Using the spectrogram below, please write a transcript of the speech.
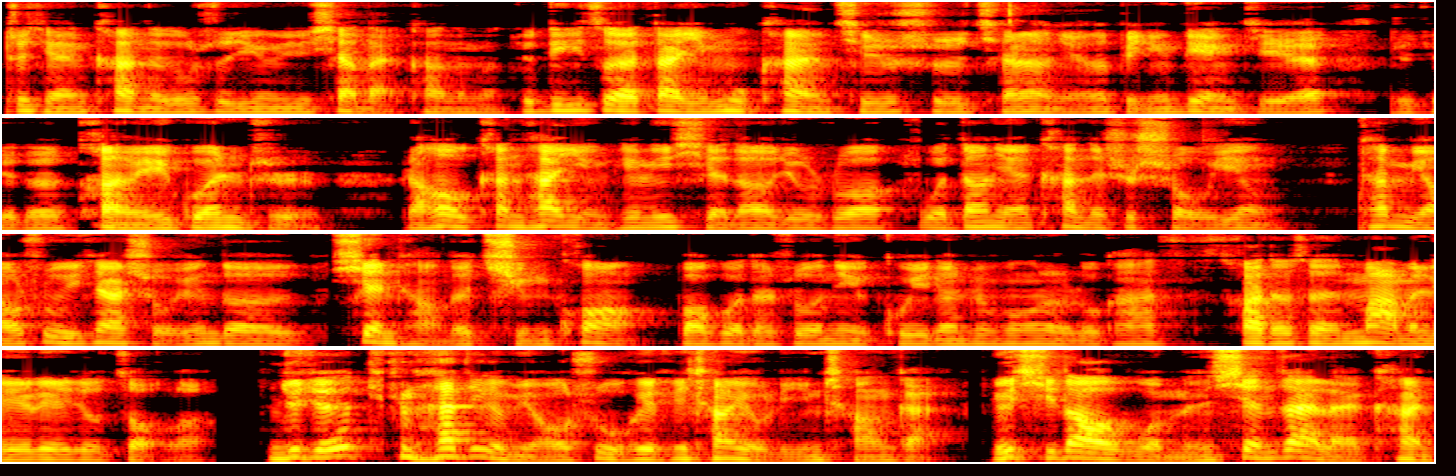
之前看的都是因为下载看的嘛，就第一次在大荧幕看，其实是前两年的北京电影节，就觉得叹为观止。然后看他影评里写到，就是说我当年看的是首映，他描述一下首映的现场的情况，包括他说那个《苦与单春风》的卢卡哈德森骂骂咧咧就走了。你就觉得听他这个描述会非常有临场感，尤其到我们现在来看，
